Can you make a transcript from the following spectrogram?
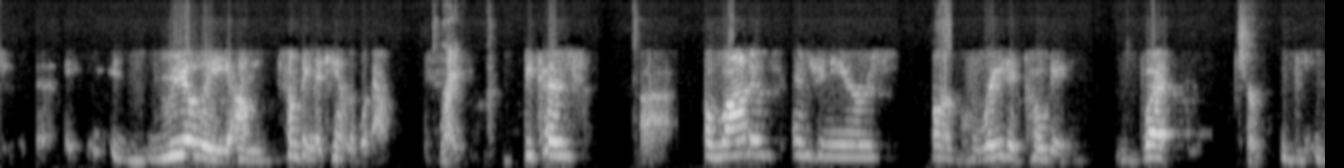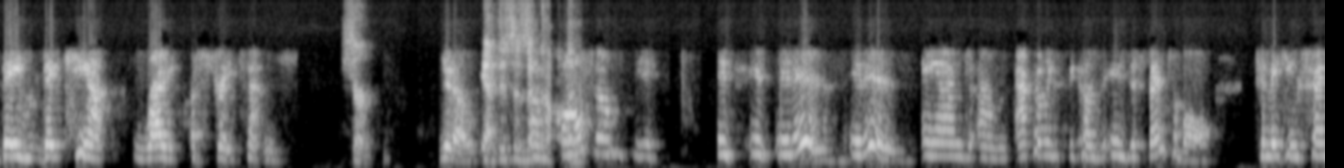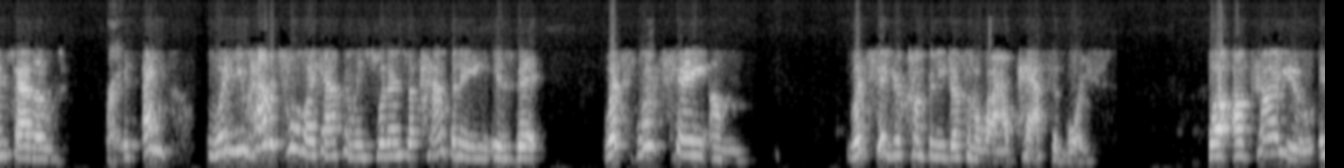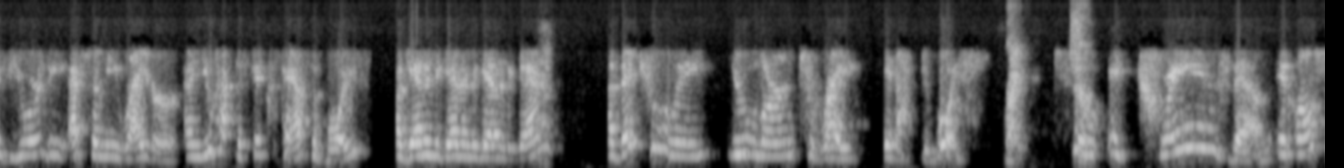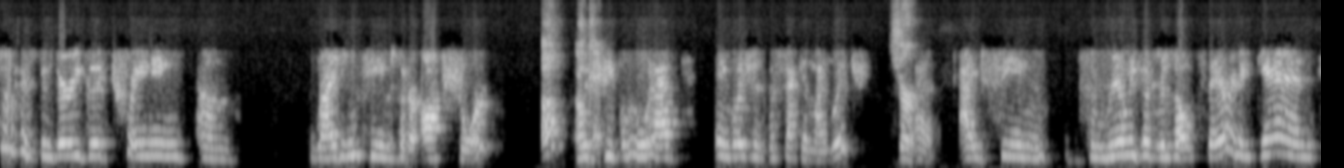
really um, something they can't live without. Right. Because uh, a lot of engineers are great at coding, but Sure. they they can't write a straight sentence. Sure. You know. Yeah, this is a Um, common. also, it, it it is it is, and um, Acrolinx becomes indispensable to making sense out of Right. And when you have a tool like Acrolinx, what ends up happening is that let's let's say um, let's say your company doesn't allow passive voice. Well, I'll tell you, if you're the SME writer and you have to fix passive voice again and again and again and again, eventually you learn to write in active voice. Right. So Sure. it trains them. It also has been very good training um, writing teams that are offshore Oh, with okay. people who have English as a second language. Sure. Uh, I've seen some really good results there. And again,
